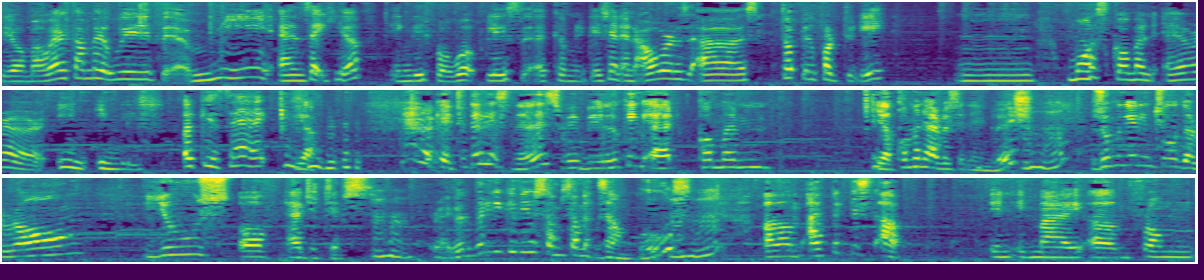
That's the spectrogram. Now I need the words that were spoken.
Your mind. Welcome back with me and Zack here. English for workplace uh, communication. And our uh, topic for today, mm, most common error in English. Okay, Zack. Yeah. okay, today listeners, we'll be looking at common yeah, common errors in English. Zooming into the wrong use of adjectives. Right. We're going to give you some some examples. Um, I picked this up in in my um, from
